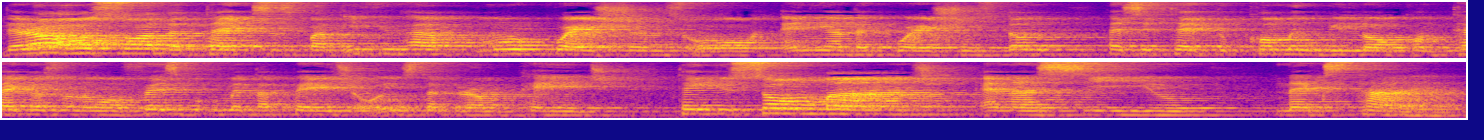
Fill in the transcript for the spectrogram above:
There are also other taxes, but if you have more questions or any other questions, don't hesitate to comment below. Contact us on our Facebook meta page or Instagram page. Thank you so much, and I'll see you next time.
